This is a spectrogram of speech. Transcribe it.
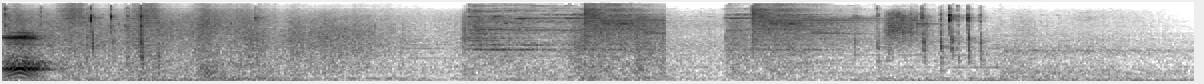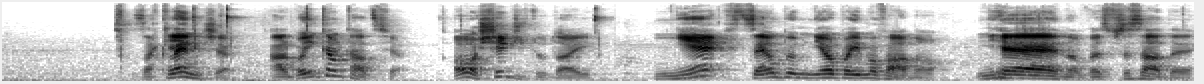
O! Zaklęcie. Albo inkantacja. O, siedzi tutaj. Nie chcę, by mnie obejmowano. Nie, no, bez przesady.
